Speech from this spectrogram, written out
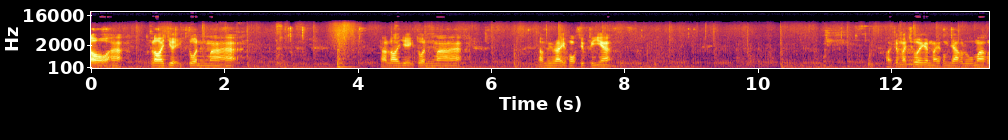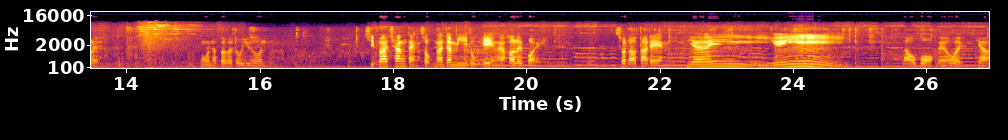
รอฮะ รอเหยื่ออีกตัวหนึ่งมาฮะเรารอเหยื่ออีกตัวหนึ่งมาฮะเรามีเวลาอีกหกสิบวิฮะ เขาจะมาช่วยกันไหมผมอยากรู้มากเลยนู่นนะเปิดประตูอยู่นู่น คิดว่าช่างแต่งศพน่าจะมีลุกเองนะเขาเลยปล่อย ส่วนเราตาแดง เย้ยเย้ยเราบอกแล้วว่าอย่า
